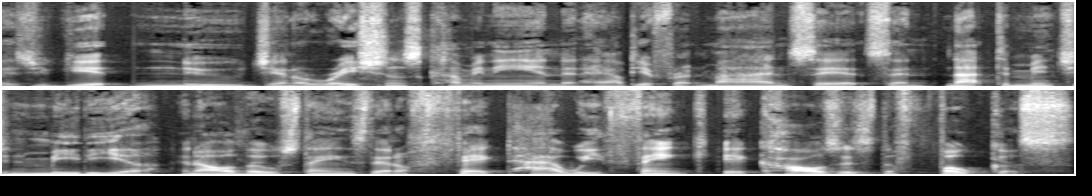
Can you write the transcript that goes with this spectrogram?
as you get new generations coming in that have different mindsets, and not to mention media and all those things that affect how we think. It causes the focus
